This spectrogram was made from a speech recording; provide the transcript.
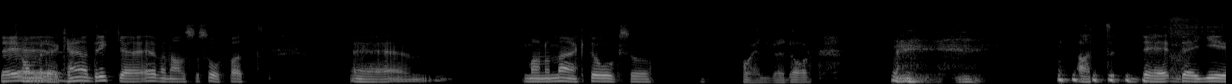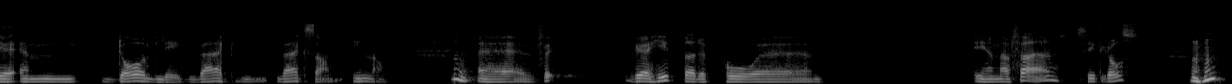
Det. Ja men det kan jag dricka även alltså så för att eh, man har märkt det också på äldre dagar. att det, det ger en daglig verk, verksam innan. Mm. Eh, för vi har hittade på eh, i en affär, Citygross, Mhm.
